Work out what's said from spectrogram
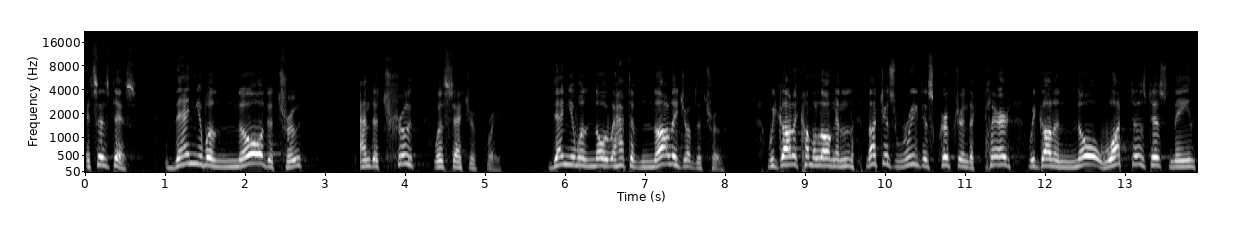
It says this Then you will know the truth, and the truth will set you free. Then you will know, we have to have knowledge of the truth. We got to come along and not just read the scripture and declare it. We got to know what does this mean?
